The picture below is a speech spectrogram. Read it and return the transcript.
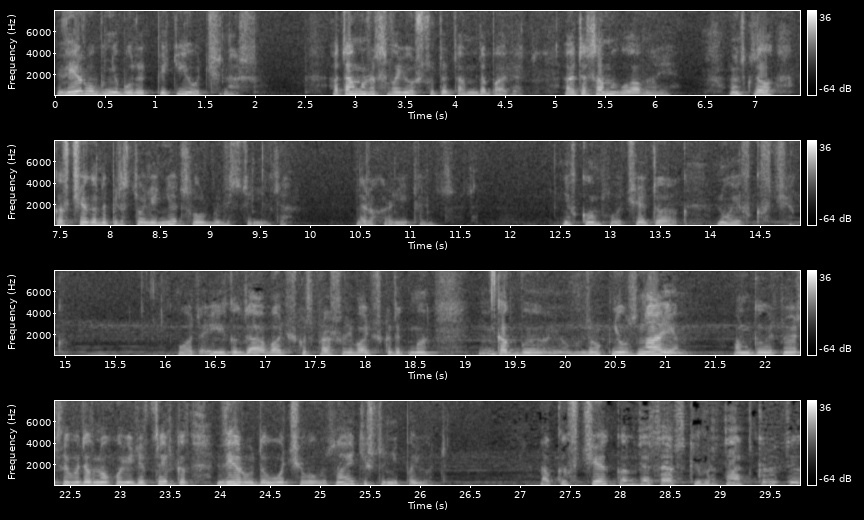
Веру не будут петь и отче наш. А там уже свое что-то там добавят. А это самое главное. Он сказал, ковчега на престоле нет, службы вести нельзя. Дарохранительница. Ни в коем случае. Это Ноев ковчег. Вот. И когда батюшку спрашивали, батюшка, так мы как бы вдруг не узнаем. Он говорит, ну если вы давно ходите в церковь, веру до отчего, вы знаете, что не поют. А ковчег, когда царские врата открыты,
